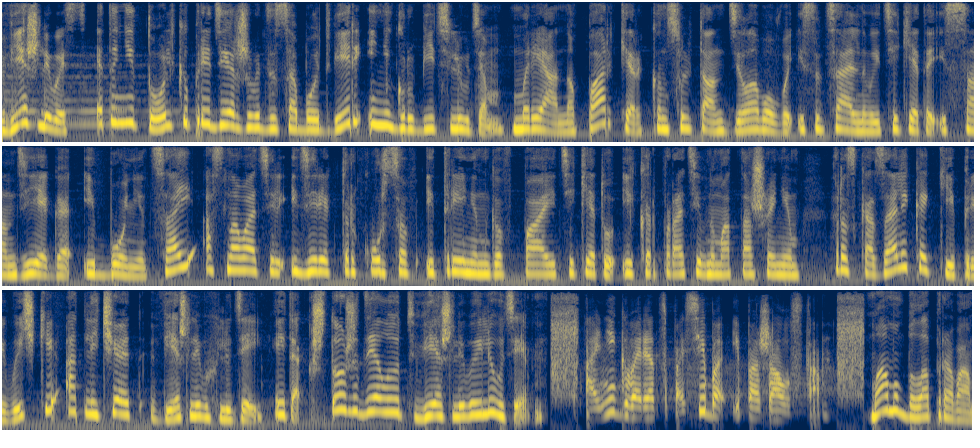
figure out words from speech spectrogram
Вежливость – это не только придерживать за собой дверь и не грубить людям. Марианна Паркер, консультант делового и социального этикета из Сан-Диего, и Бонни Цай, основатель и директор курсов и тренингов по этикету и корпоративным отношениям, рассказали, какие привычки отличают вежливых людей. Итак, что же делают вежливые люди? Они говорят спасибо и пожалуйста. Мама была права.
